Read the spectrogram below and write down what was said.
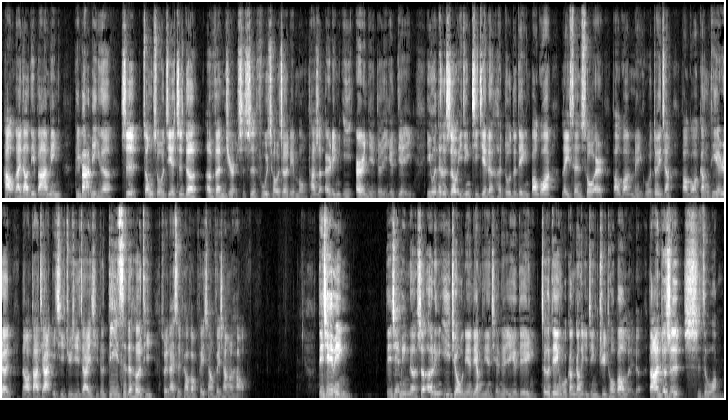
好，来到第八名，第八名呢是众所皆知的《Avengers》，是复仇者联盟，它是二零一二年的一个电影。因为那个时候已经集结了很多的电影，包括《雷神索尔》，包括《美国队长》，包括《钢铁人》，然后大家一起聚集在一起的第一次的合体，所以那次票房非常非常的好。第七名，第七名呢是二零一九年两年前的一个电影，这个电影我刚刚已经剧透爆雷了，答案就是《狮子王》。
